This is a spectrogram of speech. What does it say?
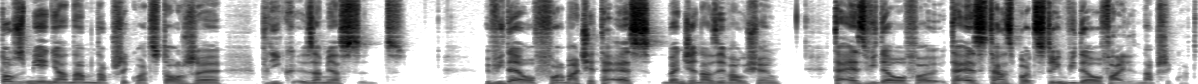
To zmienia nam na przykład to, że plik zamiast wideo w formacie TS będzie nazywał się TS, video, TS Transport Stream Video File na przykład.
